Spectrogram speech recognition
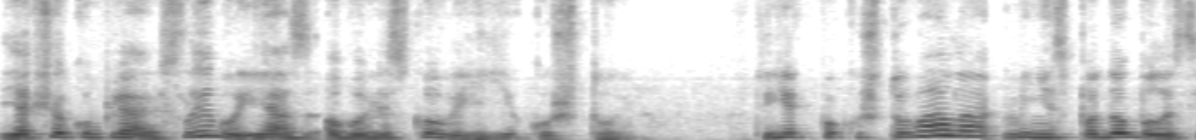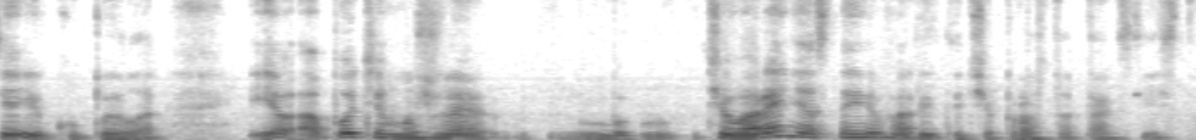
Якщо купляю сливу, я обов'язково її куштую. Як покуштувала, мені сподобалось, я її купила. І, а потім уже чи варення з нею варити, чи просто так з'їсти.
